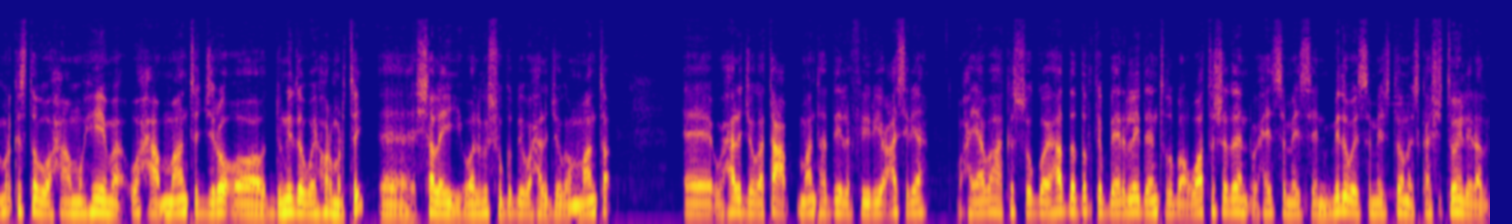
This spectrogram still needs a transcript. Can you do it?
mar kastaba waxaa muhiima waxa maanta jiro oo dunida way hormartay. Shalay waa laga soo gudbay waxaa la joogaa maanta. Waxaa la joogaa tacab. Maanta haddii la fiiriyo casri ah waxyaabaha ka goya hadda dadka beeraleyda intooda badan waa tashadeen waxay sameyseen midow ay samaysteen oo iskaashitooyin la yihahdo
